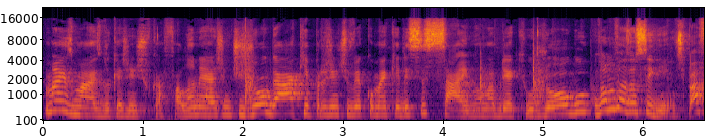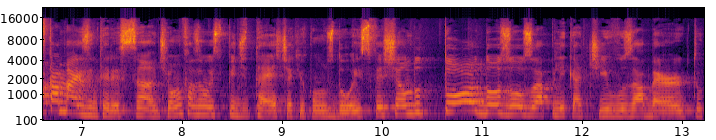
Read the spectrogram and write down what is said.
Mas mais do que a gente ficar falando é a gente jogar aqui pra gente ver como é que eles se saem. Vamos abrir aqui o jogo. Vamos fazer o seguinte, para ficar mais interessante, vamos fazer um speed test aqui com os dois, fechando todos os aplicativos abertos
